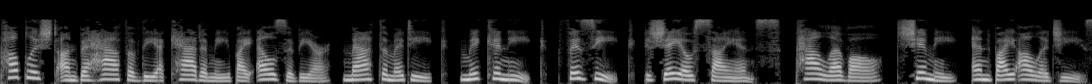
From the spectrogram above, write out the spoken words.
published on behalf of the Academy by Elsevier, Mathématique, Mécanique, Physique, Géoscience, Palévol, Chimie, and Biologies.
